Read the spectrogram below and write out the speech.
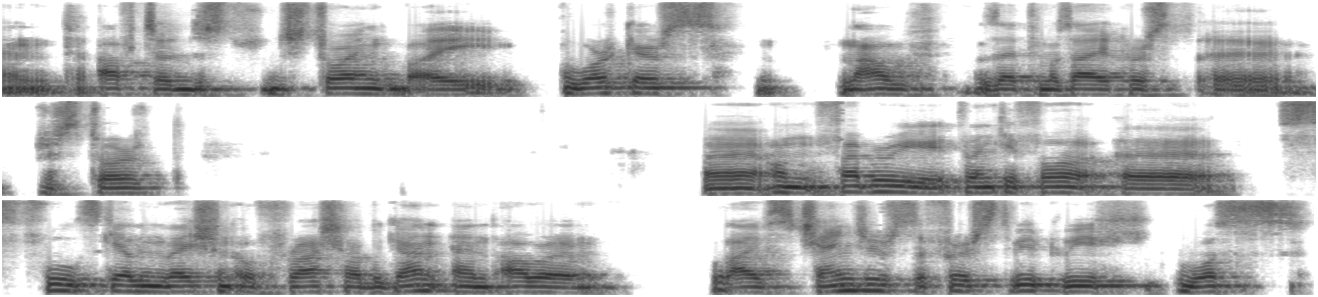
And after destroying by workers, now that mosaic was uh, restored. Uh, on February 24, uh, full-scale invasion of Russia began and our lives changes. The first week we was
